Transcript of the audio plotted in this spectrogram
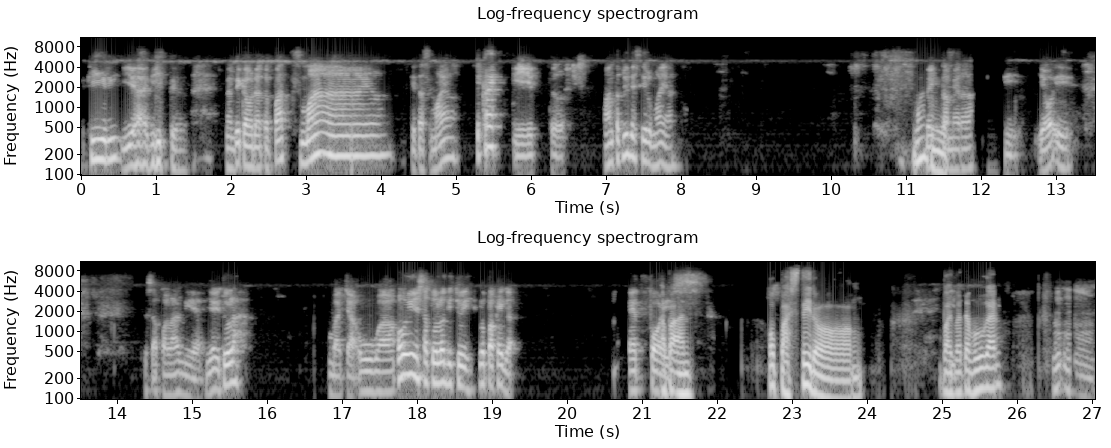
ke kiri, iya gitu. Nanti kalau udah tepat, smile, kita smile, cekrek gitu. Mantap juga sih lumayan. Mantap Baik ya. kamera, yoi. Terus apa lagi ya? Ya itulah baca uang. Oh iya satu lagi cuy, lu pakai gak? Add voice. Apaan? Oh pasti dong. Buat baca buku kan? Mm-mm.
